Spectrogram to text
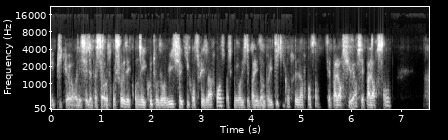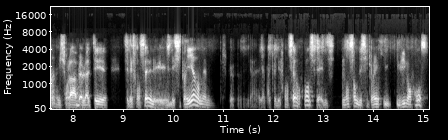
et puis qu'on essaie de passer à autre chose et qu'on écoute aujourd'hui ceux qui construisent la France, parce qu'aujourd'hui, c'est pas les hommes politiques qui construisent la France. Hein. C'est pas leur sueur, c'est pas leur sang. Hein. Ils sont là à blablater. C'est les Français, les, citoyens même il n'y a, pas que des Français en France, il y a l'ensemble des citoyens qui, vivent en France,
